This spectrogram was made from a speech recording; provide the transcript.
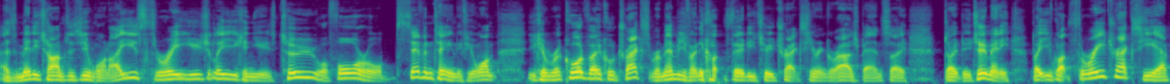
as many times as you want. I use three usually, you can use two or four or 17 if you want. You can record vocal tracks. Remember, you've only got 32 tracks here in GarageBand, so don't do too many. But you've got three tracks here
